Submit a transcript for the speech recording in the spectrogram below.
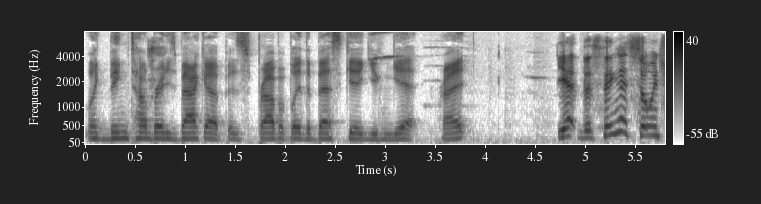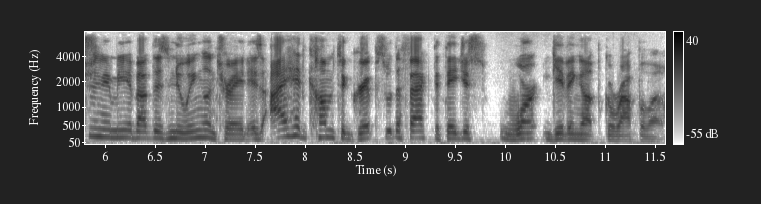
like being Tom Brady's backup is probably the best gig you can get, right? Yeah, the thing that's so interesting to me about this New England trade is I had come to grips with the fact that they just weren't giving up Garoppolo.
